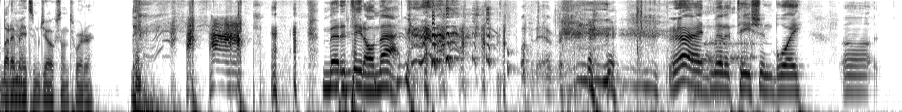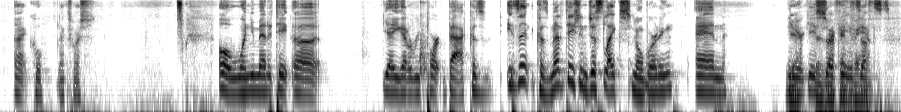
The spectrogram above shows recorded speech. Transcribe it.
But I made some jokes on Twitter. Meditate on that. Whatever. all right, meditation boy. Uh, all right, cool. Next question. Oh, when you meditate, uh, yeah, you got to report back because isn't because meditation just like snowboarding and in your case there's, like, surfing and stuff.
